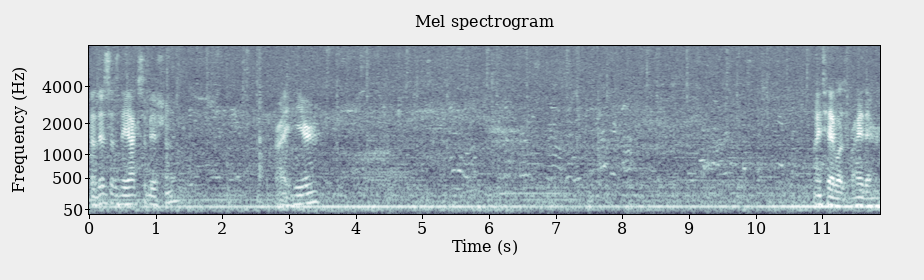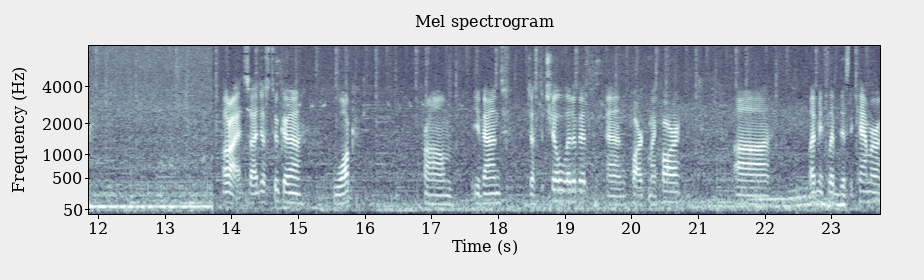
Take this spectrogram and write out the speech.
So this is the exhibition right here. My table is right there. All right so I just took a walk from event just to chill a little bit and park my car. Uh, let me flip this the camera.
